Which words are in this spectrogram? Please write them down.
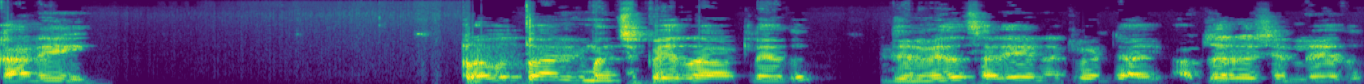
కానీ ప్రభుత్వానికి మంచి పేరు రావట్లేదు. దీని మీద సరైనటువంటి అబ్జర్వేషన్ లేదు.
